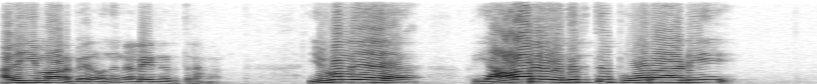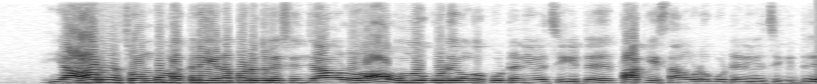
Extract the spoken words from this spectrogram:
அதிகமான பேர் வந்து நிலைநிறுத்துகிறாங்க இவங்க யாரை எதிர்த்து போராடி யார் சொந்த மக்களை இனப்படுகொலை செஞ்சாங்களோ அவங்க கூட இவங்க கூட்டணி வச்சுக்கிட்டு பாகிஸ்தானோட கூட்டணி வச்சுக்கிட்டு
